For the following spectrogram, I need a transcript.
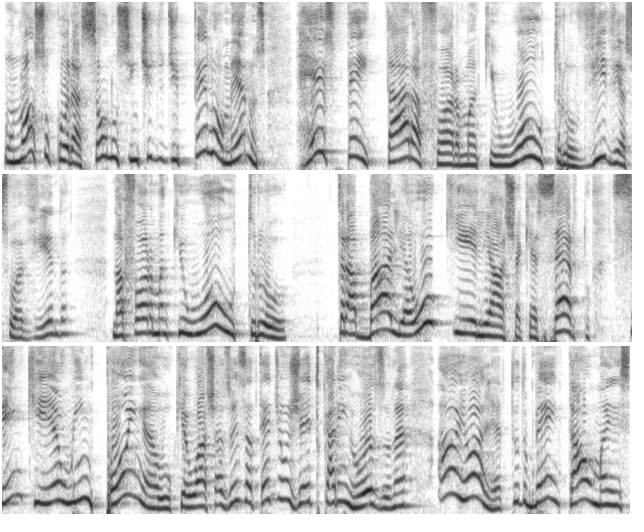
o nosso coração no sentido de pelo menos respeitar a forma que o outro vive a sua vida, na forma que o outro trabalha o que ele acha que é certo, sem que eu imponha o que eu acho, às vezes até de um jeito carinhoso, né? Ai, olha, tudo bem tal, mas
